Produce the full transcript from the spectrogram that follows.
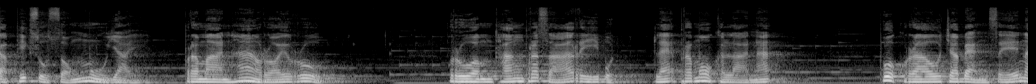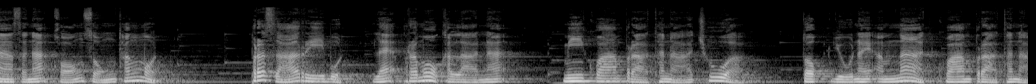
กับภิกษุสงฆ์หมู่ใหญ่ประมาณห้าร้อยรูป รวมทั้งพระสารีบุตรและพระโมคคัลลานะ พวกเราจะแบ่งเสนาสนะของสงฆ์ทั้งหมด พระสารีบุตรและพระโมคคัลลานะ มีความปรารถนาชั่ว ตกอยู่ในอำนาจความปรารถนา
